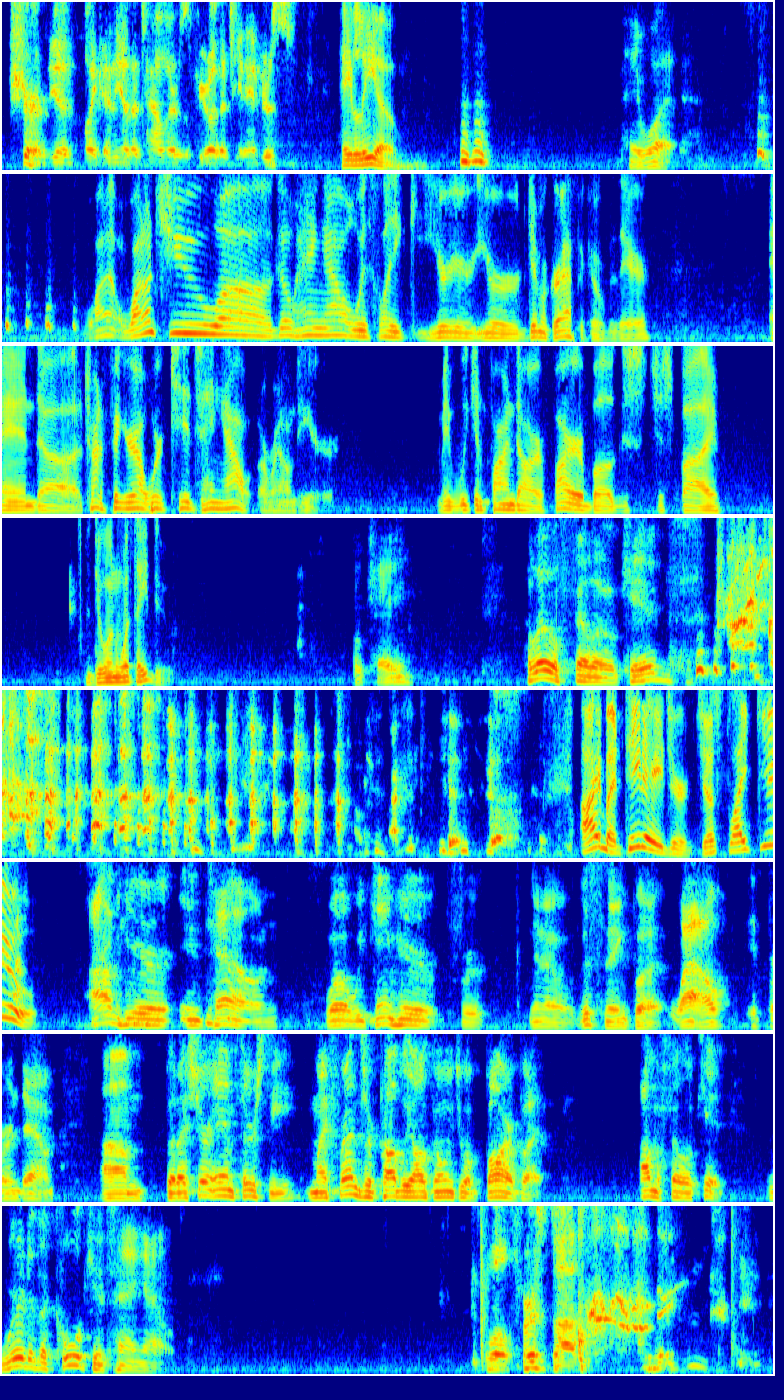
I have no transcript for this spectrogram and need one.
sure, yeah, like any other town, there's a few other teenagers. Hey, Leo, Hey, what? Why don't Why don't you uh, go hang out with like your your demographic over there, and uh, try to figure out where kids hang out around here. Maybe we can find our firebugs just by doing what they do. Okay. Hello, fellow kids. I'm a teenager, just like you. I'm here in town. Well, we came here for, you know, this thing, but wow, it burned down. Um, but I sure am thirsty. My friends are probably all going to a bar, but I'm a fellow kid. Where do the cool kids hang out? Well, first off,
